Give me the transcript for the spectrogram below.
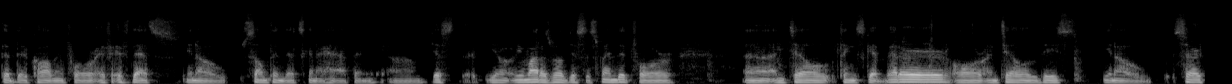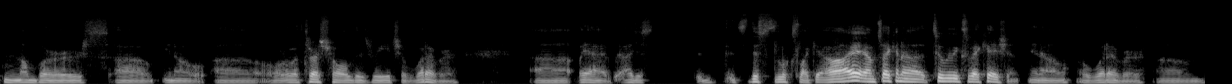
that they're calling for. If, if that's, you know, something that's going to happen, um, just, you know, you might as well just suspend it for uh, until things get better or until these you know certain numbers uh, you know uh, or, or threshold is reached or whatever. Uh, but yeah i just it's this looks like oh, hey, i'm taking a two weeks vacation you know or whatever. Um,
